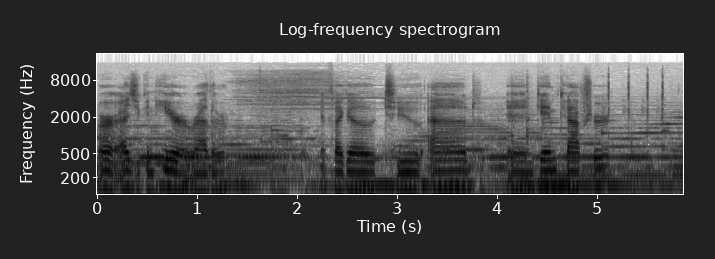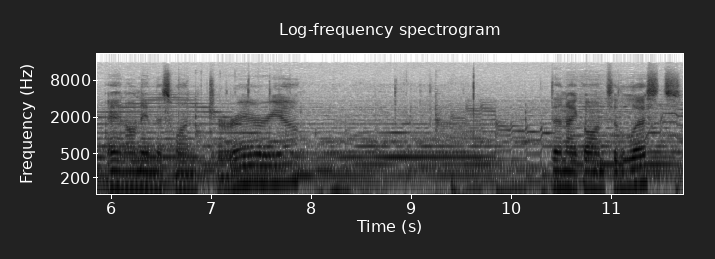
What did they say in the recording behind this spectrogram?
or as you can hear rather, if I go to add and game capture, and I'll name this one Terraria, then I go onto the list.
